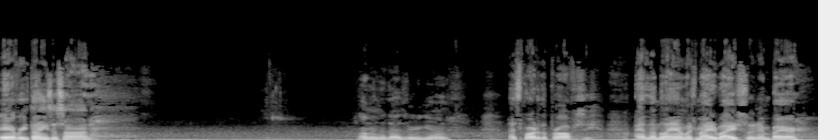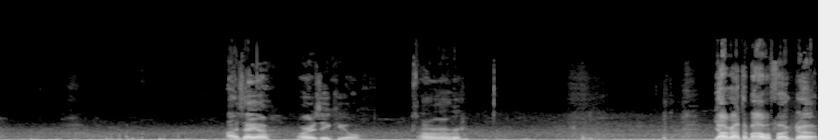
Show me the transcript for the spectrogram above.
Everything's a sign. I'm in the desert again. That's part of the prophecy. And the land was made wasteland and bare. Isaiah or Ezekiel? I don't remember. Y'all got the Bible fucked up.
